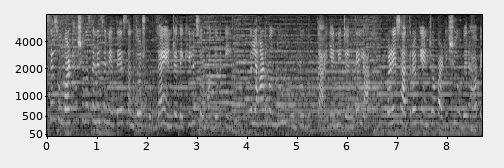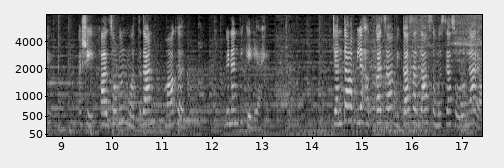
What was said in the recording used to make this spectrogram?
तसेच उबाठा शिवसेनेचे नेते संतोष गुप्ता यांच्या देखील सौभाग्यवती व लहान बंधू गुड्डू गुप्ता यांनी जनतेला गणेश धात्रक यांच्या पाठीशी उभे राहावे अशी हात जोडून मतदान मागत विनंती केली आहे. जनता आपल्या हक्काचा विकासाचा समस्या सोडवणारा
